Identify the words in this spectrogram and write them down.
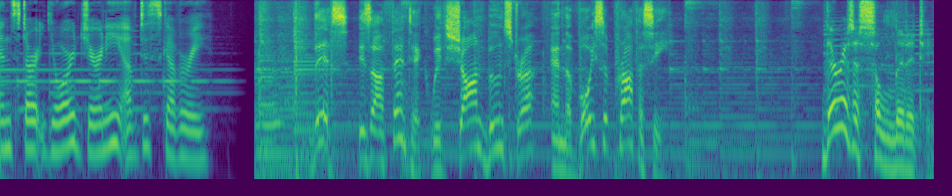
and start your journey of discovery. This is Authentic with Shawn Boonstra and the Voice of Prophecy. There is a solidity,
